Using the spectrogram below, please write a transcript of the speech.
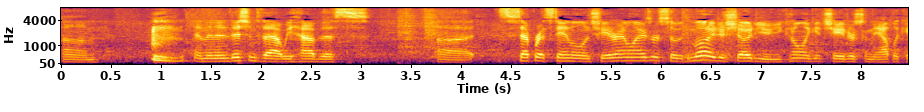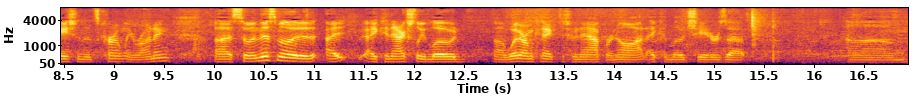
Um, and then in addition to that, we have this uh, separate standalone shader analyzer. So the mode I just showed you, you can only get shaders from the application that's currently running. Uh, so in this mode, I, I can actually load, uh, whether I'm connected to an app or not, I can load shaders up. Um,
